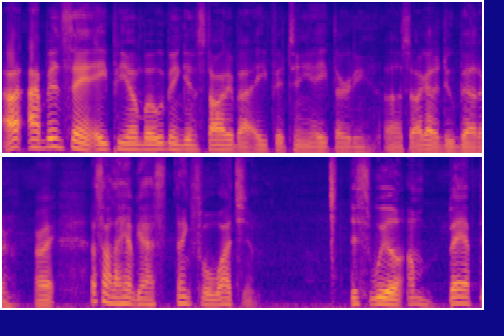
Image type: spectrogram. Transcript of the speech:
I, have been saying 8 p.m., but we've been getting started about 8:15, 8:30. Uh, so I got to do better. All right, that's all I have, guys. Thanks for watching. This will. I'm bathed.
